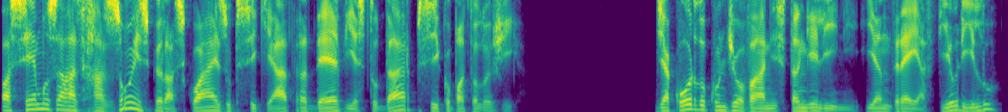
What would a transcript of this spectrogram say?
passemos às razões pelas quais o psiquiatra deve estudar psicopatologia. De acordo com Giovanni Stangelini e Andrea Fiorillo,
